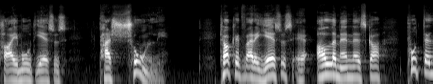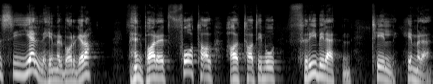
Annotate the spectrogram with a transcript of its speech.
ta imot Jesus personlig. Takket være Jesus er alle mennesker potensielle himmelborgere, men bare et fåtall har tatt imot fribilletten til himmelen.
